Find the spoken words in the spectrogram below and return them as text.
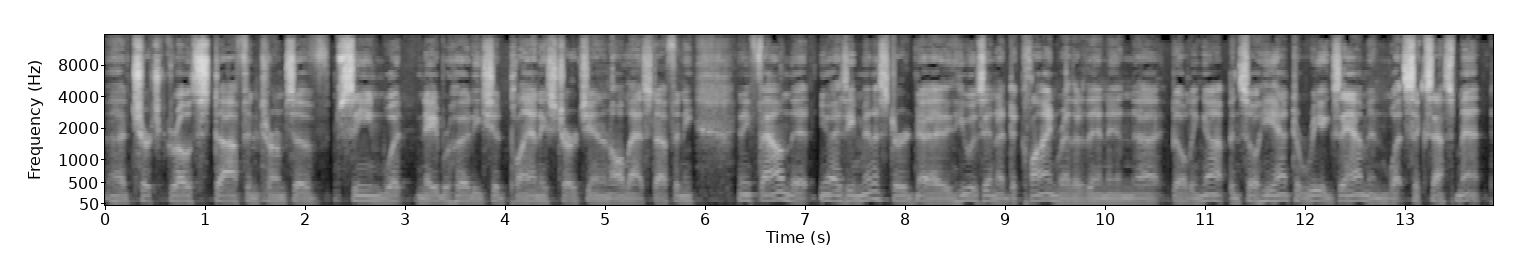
uh, church growth stuff in terms of seeing what neighborhood he should plant his church in and all that stuff. And he and he found that you know as he ministered, uh, he was in a decline rather than in uh, building up, and so he had to re-examine what success meant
